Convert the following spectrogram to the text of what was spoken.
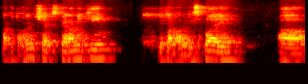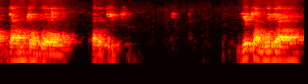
takýto hrnček z keramiky, je tam hore displej a dám to do elektriky. Je tam voda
